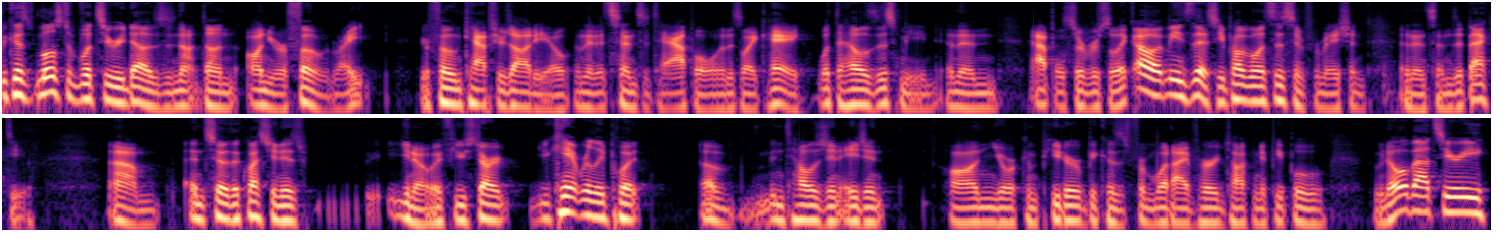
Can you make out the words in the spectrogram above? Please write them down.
Because most of what Siri does is not done on your phone, right? Your phone captures audio and then it sends it to Apple and it's like, hey, what the hell does this mean? And then Apple servers are like, oh, it means this. He probably wants this information and then sends it back to you. Um, and so the question is, you know, if you start, you can't really put a intelligent agent on your computer because from what I've heard talking to people who know about Siri,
